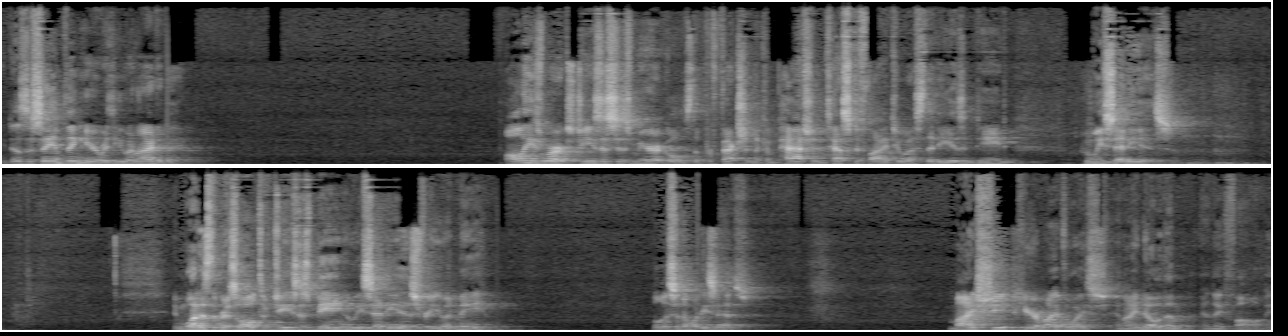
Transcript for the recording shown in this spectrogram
He does the same thing here with you and I today. All these works, Jesus' miracles, the perfection, the compassion, testify to us that he is indeed who he said he is. And what is the result of Jesus being who he said he is for you and me? Well, listen to what he says. My sheep hear my voice, and I know them, and they follow me.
